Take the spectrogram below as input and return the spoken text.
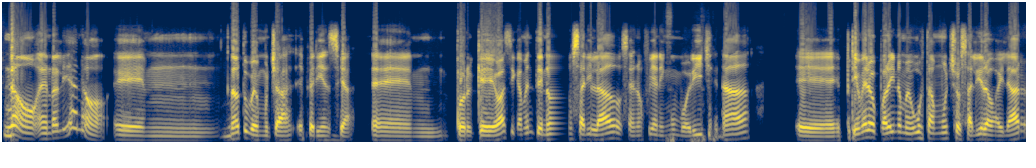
No, en realidad no. Em, no tuve mucha experiencia. Em, porque básicamente no salí al lado, o sea, no fui a ningún boliche, nada. Eh, primero, por ahí no me gusta mucho salir a bailar.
